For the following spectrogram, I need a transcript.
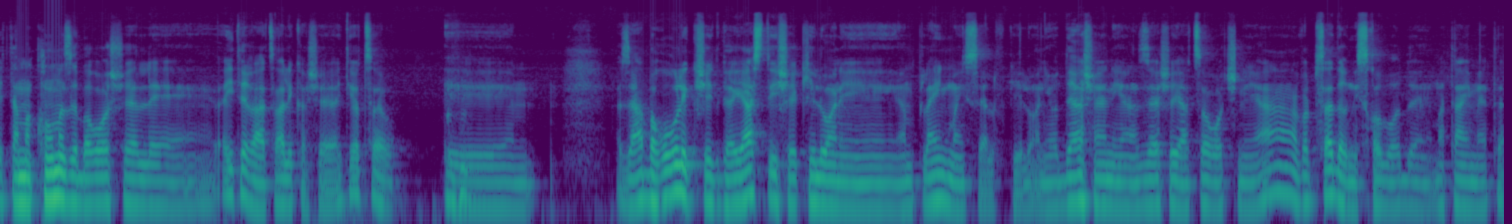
את המקום הזה בראש של אה, הייתי רץ, היה לי קשה, הייתי עוצר. אה, אז זה היה ברור לי כשהתגייסתי שכאילו אני, I'm playing myself, כאילו, אני יודע שאני זה שיעצור עוד שנייה, אבל בסדר, נסחוב עוד 200 אה, מטר.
